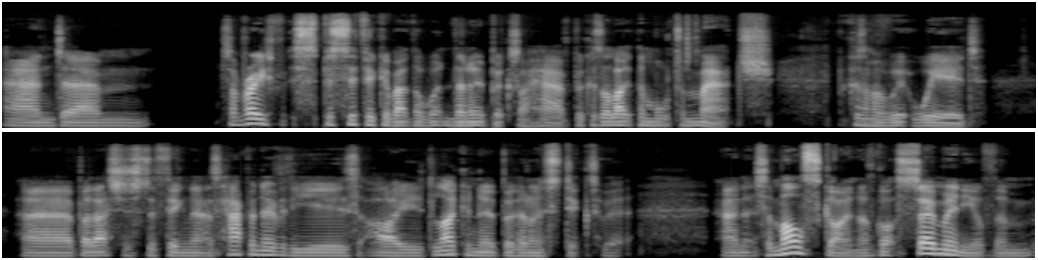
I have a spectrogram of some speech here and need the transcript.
and um, so I'm very specific about the the notebooks I have because I like them all to match because I'm a bit weird. Uh, but that's just a thing that has happened over the years. I like a notebook and I stick to it. And it's a Moleskine. I've got so many of them.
